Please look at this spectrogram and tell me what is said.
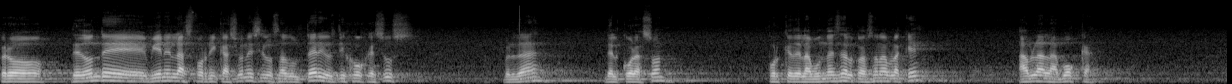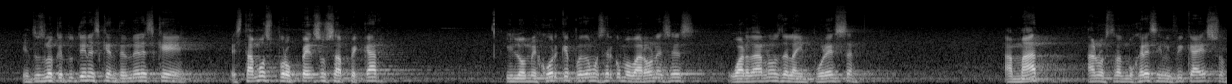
Pero ¿de dónde vienen las fornicaciones y los adulterios? Dijo Jesús, ¿verdad? Del corazón. Porque de la abundancia del corazón habla qué? Habla la boca. Entonces lo que tú tienes que entender es que estamos propensos a pecar. Y lo mejor que podemos hacer como varones es guardarnos de la impureza. Amar a nuestras mujeres significa eso.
